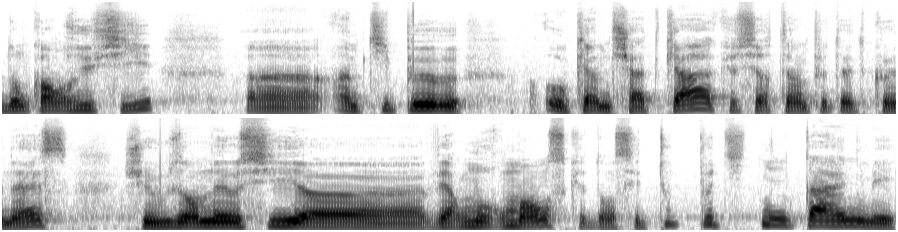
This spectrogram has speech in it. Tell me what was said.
donc en Russie, euh, un petit peu au Kamchatka, que certains peut-être connaissent. Je vais vous emmener aussi euh, vers Mourmansk, dans ces toutes petites montagnes, mais,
